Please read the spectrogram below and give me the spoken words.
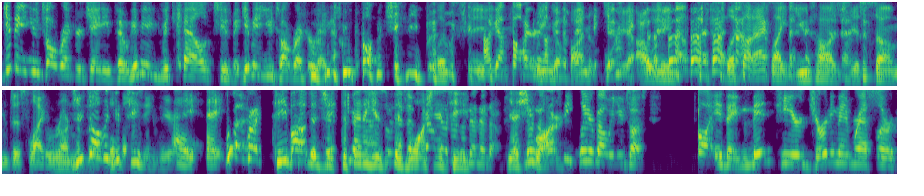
Give me a Utah record, JD Poo. Give me a Cal, excuse me. Give me a Utah record right now. JD Poo. Let's see. I got fired. We can go find them for you. I, I mean, let's not act like Utah's just some just like run Utah's a good team. team. here. Hey, hey, right, right. T. Bob is just defending his, his Washington team. No, no, no, no. Yes, you are. Let's be clear about what Utah's is a mid-tier journeyman wrestler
